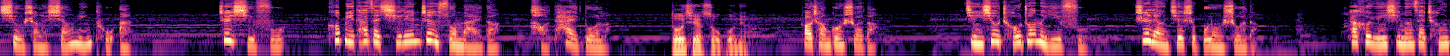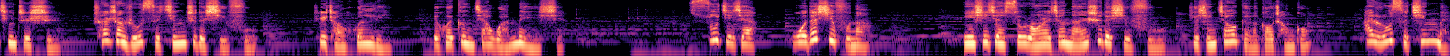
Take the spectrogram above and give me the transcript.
绣上了祥云图案。这喜服可比他在祁连镇所买的好太多了。多谢苏姑娘，高长恭说道。锦绣绸装的衣服，质量皆是不用说的。他和云溪能在成亲之时穿上如此精致的喜服，这场婚礼也会更加完美一些。苏姐姐，我的喜服呢？云溪见苏蓉儿将男士的喜服已经交给了高长恭，还如此精美，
